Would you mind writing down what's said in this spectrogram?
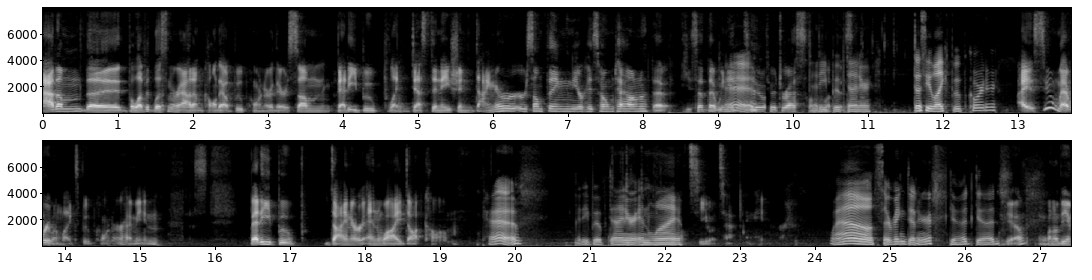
Adam, the beloved listener Adam, called out Boop Corner. There's some Betty Boop like destination diner or something near his hometown that he said that we need to, to address. Betty Boop this. Diner. Does he like Boop Corner? I assume everyone likes Boop Corner. I mean, Betty Boop Diner NY.com. Okay. Betty Boop Diner NY. Let's see what's happening here. Wow, serving dinner. Good, good. Yeah, one of the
